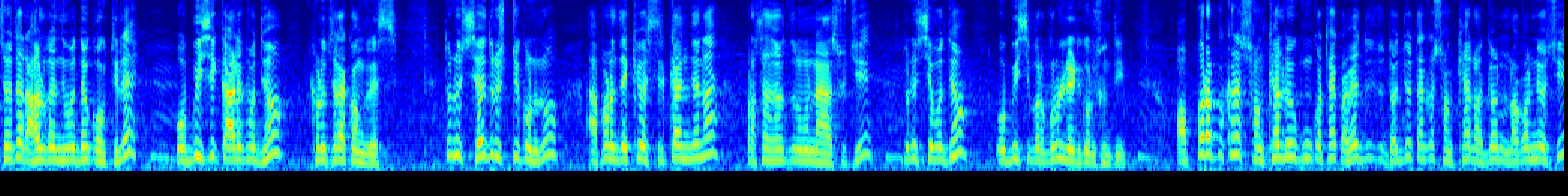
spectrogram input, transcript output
ସେ ରାହୁଲ ଗାନ୍ଧୀ ମଧ୍ୟ କହୁଥିଲେ ଓବିସି କାର୍ଡ଼ ମଧ୍ୟ ଖେଳୁଥିଲା କଂଗ୍ରେସ ତେଣୁ ସେ ଦୃଷ୍ଟିକୋଣରୁ ଆପଣ ଦେଖିବେ ଶ୍ରୀକାନ୍ତ ଜେନା ପ୍ରସାଦ ସାମନ୍ତଙ୍କ ନାଁ ଆସୁଛି ତେଣୁ ସେ ମଧ୍ୟ ଓବିସି ବର୍ଗରୁ ଲିଡ୍ କରୁଛନ୍ତି ଅପରପକ୍ଷରେ ସଂଖ୍ୟାଲଘୁ କଥା କହିବା ଯଦିଓ ତାଙ୍କ ସଂଖ୍ୟା ନଗଣ୍ୟ ଅଛି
